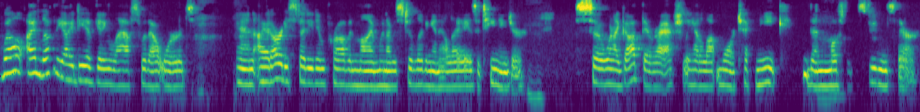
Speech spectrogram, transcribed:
well, I love the idea of getting laughs without words. And I had already studied improv and mime when I was still living in LA as a teenager. So when I got there, I actually had a lot more technique than most of the students there.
